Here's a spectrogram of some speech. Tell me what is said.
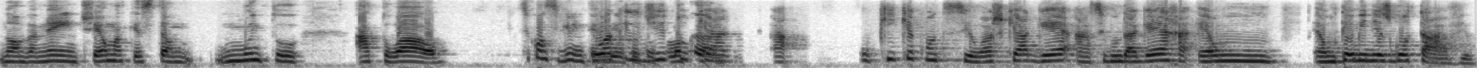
novamente? É uma questão muito atual. Você conseguiu entender eu acredito o que, eu que a, a, o que, que aconteceu? Acho que a, guerra, a Segunda Guerra é um, é um tema inesgotável.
